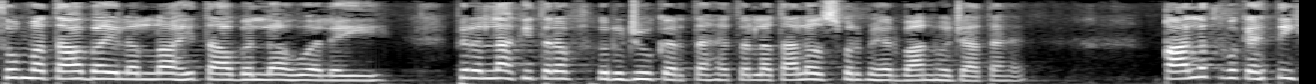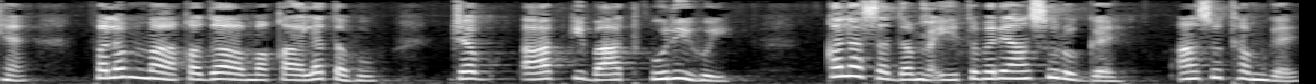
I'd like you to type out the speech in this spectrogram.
تم تاب اللہ تاب اللہ علیہ۔ پھر اللہ کی طرف رجوع کرتا ہے تو اللہ تعالیٰ اس پر مہربان ہو جاتا ہے۔ قالت وہ کہتی ہیں فلم قدا مقالت جب آپ کی بات پوری ہوئی کلا سدم تو میرے آنسو رک گئے، آنسو تھم گئے۔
